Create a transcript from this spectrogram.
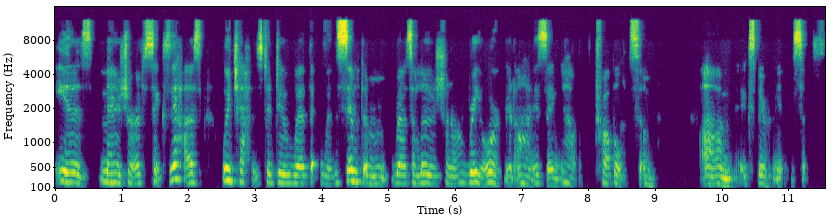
is measure of success, which has to do with, with symptom resolution or reorganizing of troublesome um, experiences.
